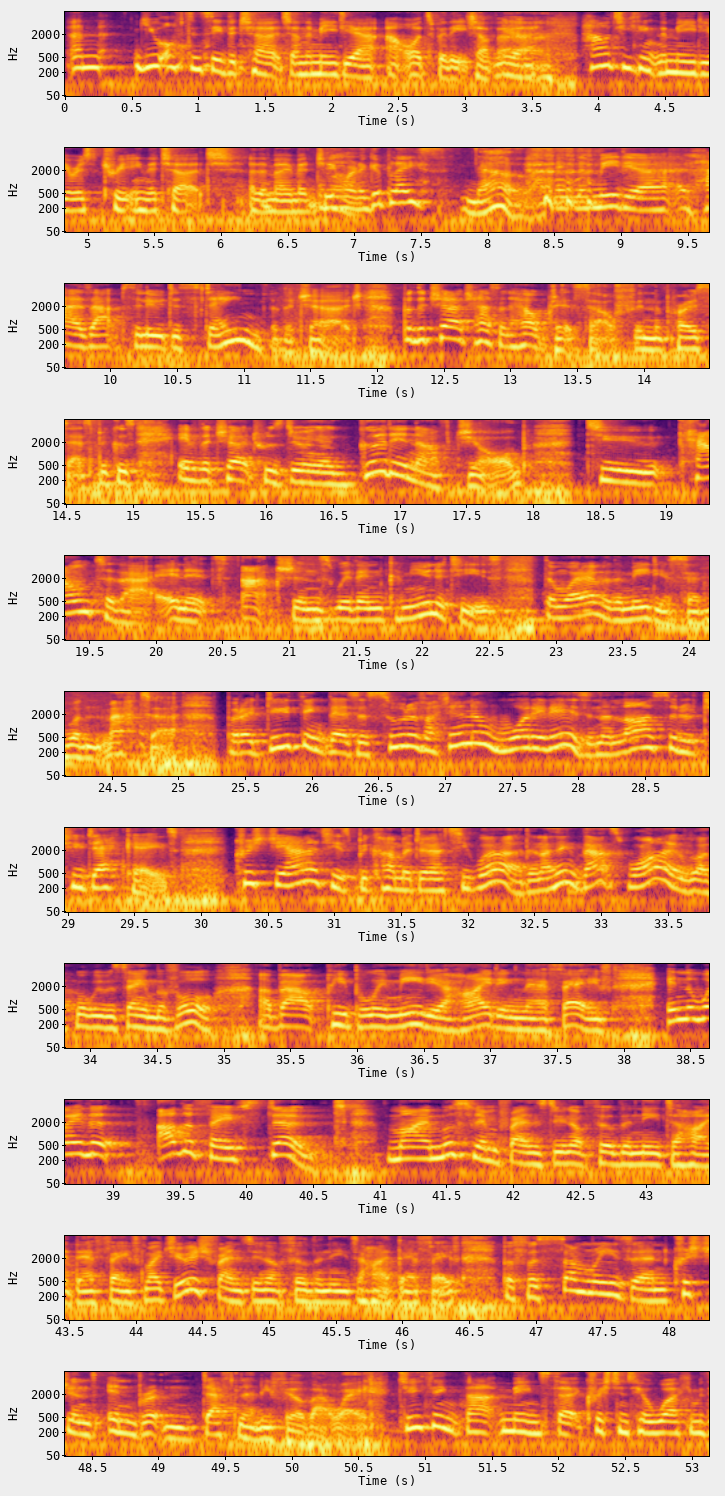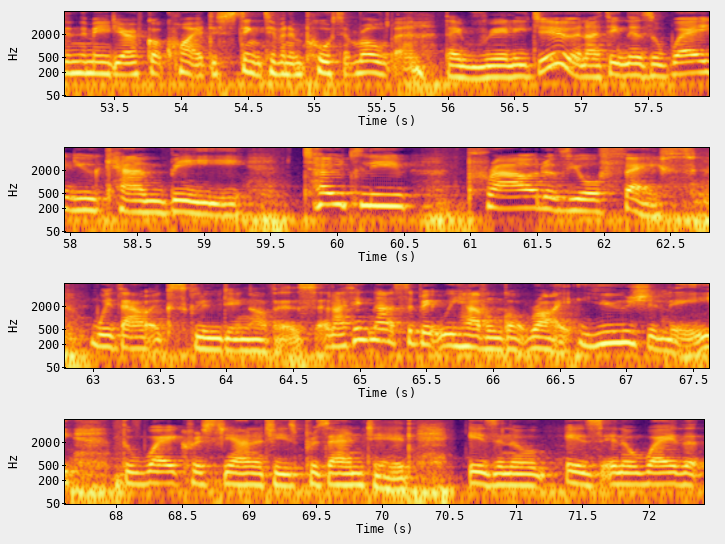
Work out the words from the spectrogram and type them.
And you often see the church and the media at odds with each other. Yeah. How do you think the media is treating the church at the moment? Do you think we're in a good place? No, I think the media has absolute disdain for the church. But the church hasn't helped itself in the process because if the church was doing a good enough job to counter that in its actions within communities, then whatever the media said wouldn't matter. But I do think there's a sort of, I don't know what it is, in the last sort of two decades, Christianity has become a dirty word. And I think that's why, like what we were saying before, about people in media hiding their faith in the way that other faiths don't. My Muslim friends do not feel the need to hide their faith. My Jewish friends do not feel the need to hide their faith. But for some reason, Christians in Britain definitely feel that way. Do you think that means that Christians who are working within the media have got quite a distinctive and important role then? They really do. And I think there's a way you can be totally proud of your faith without excluding others. And I think that's the bit we haven't got right. Usually the way Christianity is presented is in a is in a way that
